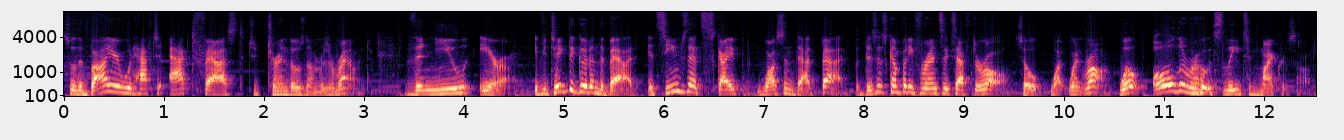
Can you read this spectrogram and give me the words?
So the buyer would have to act fast to turn those numbers around the new era. If you take the good and the bad, it seems that Skype wasn't that bad, but this is company forensics after all. So what went wrong? Well, all the roads lead to Microsoft.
